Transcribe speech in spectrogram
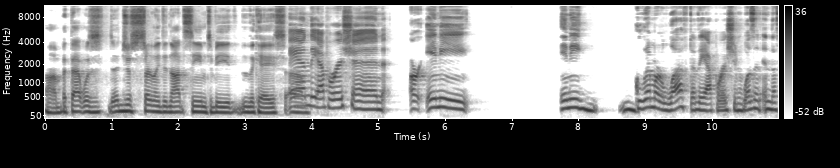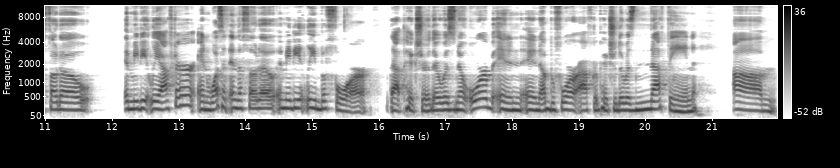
Um, but that was just certainly did not seem to be the case. Um, and the apparition or any any glimmer left of the apparition wasn't in the photo immediately after and wasn't in the photo immediately before that picture. There was no orb in in a before or after picture. There was nothing. Um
